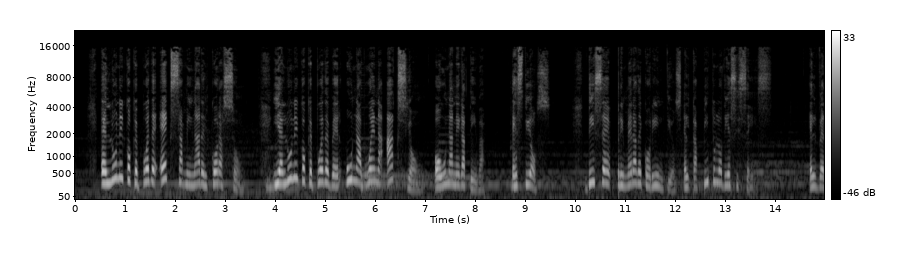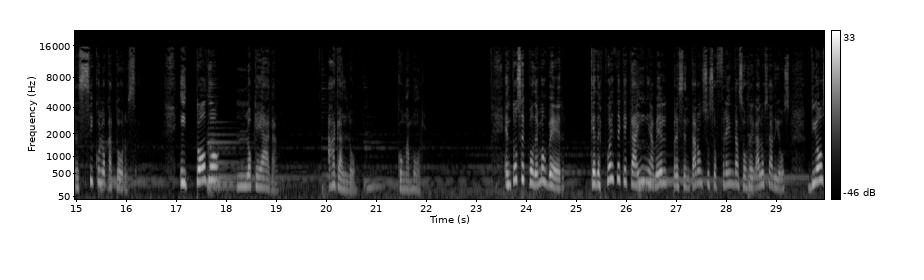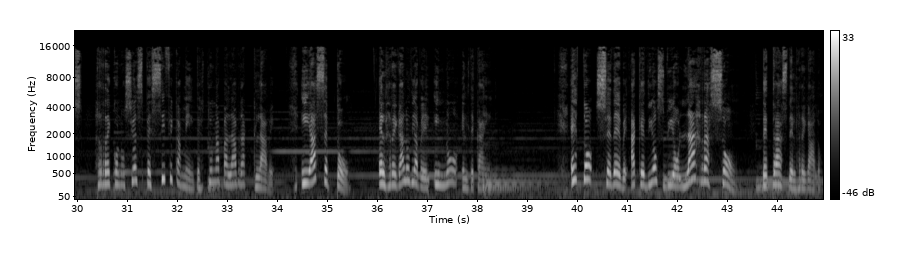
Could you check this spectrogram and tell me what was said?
el único que puede examinar el corazón y el único que puede ver una buena acción o una negativa es Dios. Dice Primera de Corintios, el capítulo 16, el versículo 14. Y todo lo que hagan, háganlo con amor. Entonces podemos ver que después de que Caín y Abel presentaron sus ofrendas o regalos a Dios, Dios reconoció específicamente, esto es una palabra clave, y aceptó el regalo de Abel y no el de Caín. Esto se debe a que Dios vio la razón detrás del regalo,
